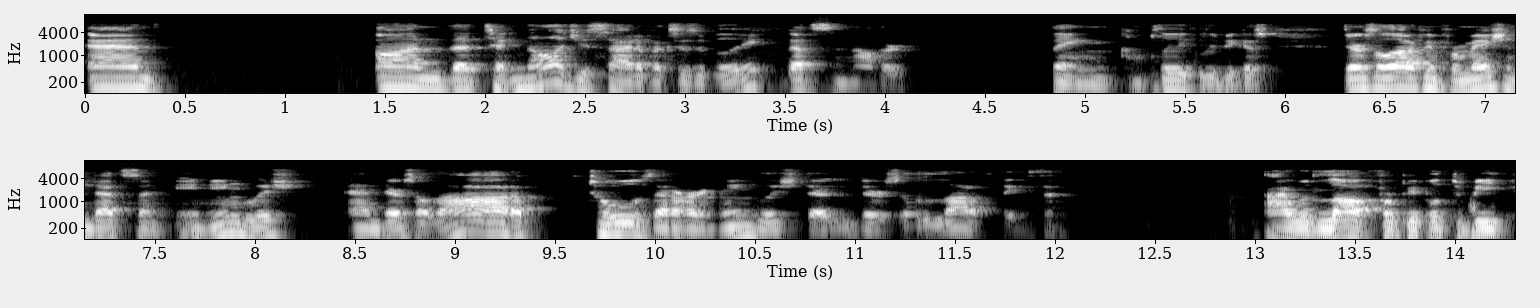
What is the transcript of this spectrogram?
And on the technology side of accessibility, that's another thing completely because there's a lot of information that's in, English and there's a lot of tools that are in English. There, there's a lot of things that I would love for people to be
